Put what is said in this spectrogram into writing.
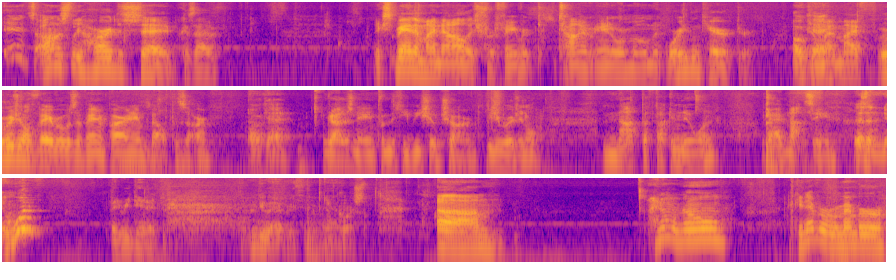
It's honestly hard to say because I've expanded my knowledge for favorite time and or moment or even character. You know, Okay. my, my original favorite was a vampire named Balthazar. Okay. Got his name from the TV show Charmed, the original, not the fucking new one, which I have not seen. There's a new one. They redid it, We do everything. man. of course. Um, I don't know. I can never remember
